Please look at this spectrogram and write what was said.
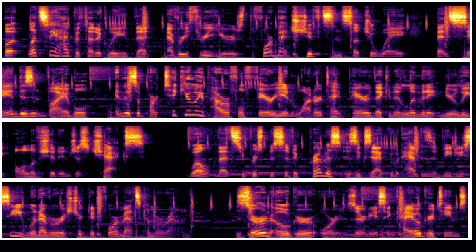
But let's say hypothetically that every three years, the format shifts in such a way that sand isn't viable, and there's a particularly powerful fairy and water type pair that can eliminate nearly all of Shedinja's checks. Well, that super specific premise is exactly what happens in VGC whenever restricted formats come around. Zern Ogre, or Xerneas and Kyogre teams,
